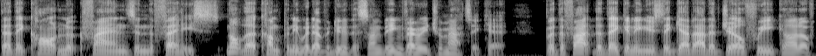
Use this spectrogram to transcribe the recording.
that they can't look fans in the face, not that a company would ever do this, I'm being very dramatic here, but the fact that they're going to use the get out of jail free card of,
